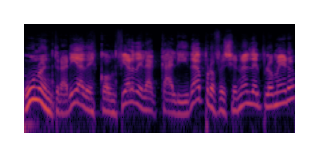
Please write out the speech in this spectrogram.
uno entraría a desconfiar de la calidad profesional del plomero?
